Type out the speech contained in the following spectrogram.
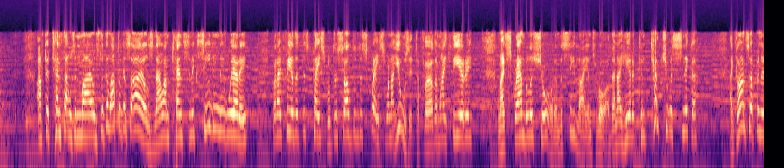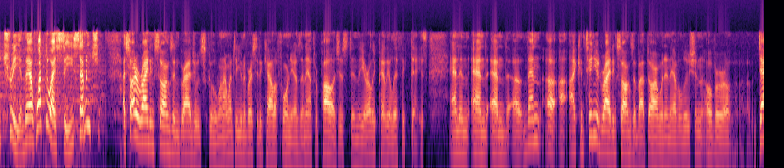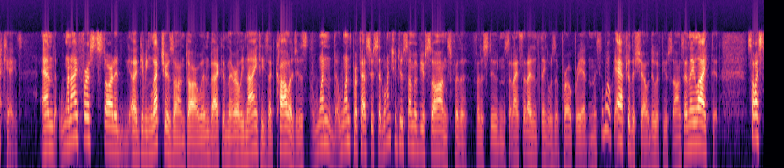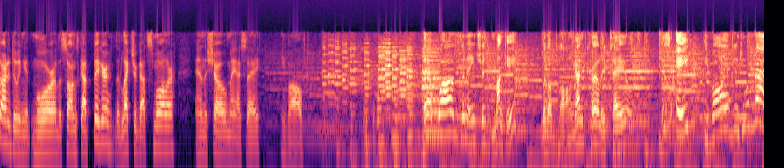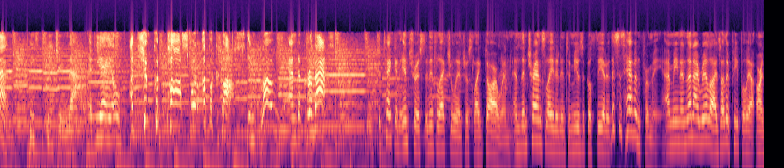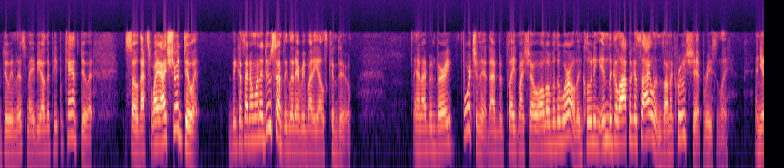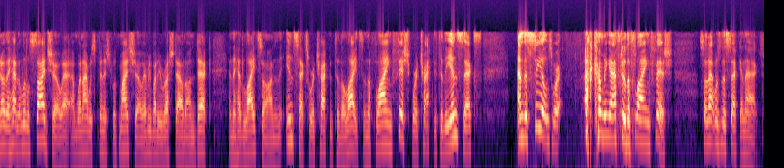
After 10,000 miles, the Galapagos Isles. Now I'm tense and exceedingly weary, but I fear that this place will result in disgrace when I use it to further my theory. And I scramble ashore and the sea lions roar. Then I hear a contemptuous snicker. I glance up in a tree and there, what do I see? Seven I started writing songs in graduate school when I went to University of California as an anthropologist in the early Paleolithic days. And, in, and, and uh, then uh, I continued writing songs about Darwin and evolution over uh, decades. And when I first started uh, giving lectures on Darwin back in the early 90s at colleges, one, one professor said, why don't you do some of your songs for the, for the students? And I said I didn't think it was appropriate. And they said, well, after the show, do a few songs. And they liked it. So I started doing it more. The songs got bigger, the lecture got smaller, and the show, may I say, evolved. There was an ancient monkey with a long and curly tail. This ape evolved into a man. He's teaching now at Yale. A chimp could pass for upper class in gloves and a cravat to take an interest, an intellectual interest like Darwin, and then translate it into musical theater, this is heaven for me. I mean, and then I realize other people aren't doing this. Maybe other people can't do it. So that's why I should do it, because I don't want to do something that everybody else can do. And I've been very fortunate. I've been played my show all over the world, including in the Galapagos Islands on a cruise ship recently. And you know, they had a little sideshow. Uh, when I was finished with my show, everybody rushed out on deck and they had lights on, and the insects were attracted to the lights, and the flying fish were attracted to the insects, and the seals were coming after the flying fish. So that was the second act.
